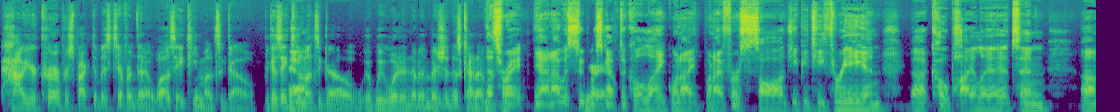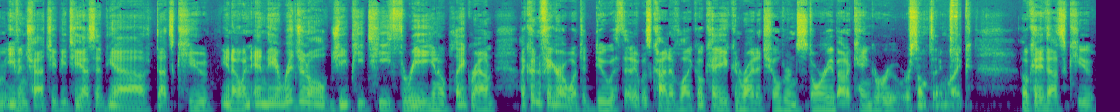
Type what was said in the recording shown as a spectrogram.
how your current perspective is different than it was 18 months ago. Because 18 yeah. months ago, we wouldn't have envisioned this kind of. That's right. Yeah, and I was super skeptical. Like when I when I first saw GPT three and uh, Copilot and um, even ChatGPT, I said, yeah, that's cute. You know, and, and the original GPT-3, you know, playground, I couldn't figure out what to do with it. It was kind of like, okay, you can write a children's story about a kangaroo or something like, okay, that's cute.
